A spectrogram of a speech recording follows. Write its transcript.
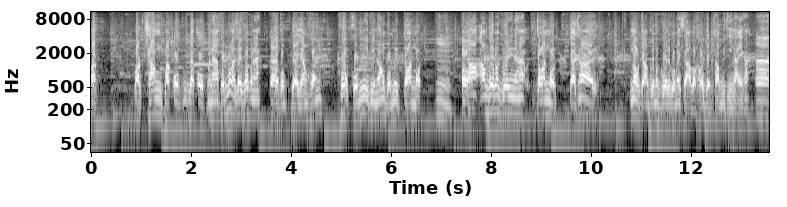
ปักปักชำปักอบแบบอบนะ ผมก็ไม่เคยพบนะแต่ผมแต่อย่างของพวกผมนี่พี่น้องผมนี่ตอนหมด อืมต่อถ้าอำเภอบางกรวยนี่นะฮะตอนหมดแต่ถ้านอกจากอำเภอบางกรวยแล้วผมไม่ทราบว่าเขาจะทำวิธีไหนครับอ่า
